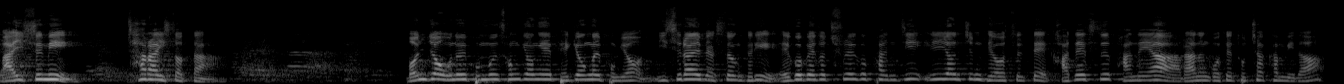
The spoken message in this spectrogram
말씀이 살아 있었다. 먼저 오늘 본문 성경의 배경을 보면 이스라엘 백성들이 애굽에서 출애굽한 지 1년쯤 되었을 때 가데스 바네아라는 곳에 도착합니다.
